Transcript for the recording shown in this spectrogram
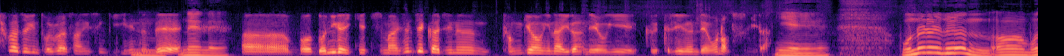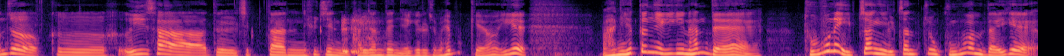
추가적인 돌발 사항이 생기긴 했는데, 음. 네네. 어, 뭐 논의가 있겠지만 현재까지는 변경이나 이런 내용이 그 들리는 내용은 없습니다. 예. 오늘은 어 먼저 그 의사들 집단 휴진 관련된 얘기를 좀 해볼게요. 이게 많이 했던 얘기긴 한데 두 분의 입장이 일단 좀 궁금합니다. 이게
